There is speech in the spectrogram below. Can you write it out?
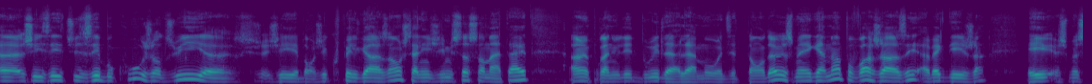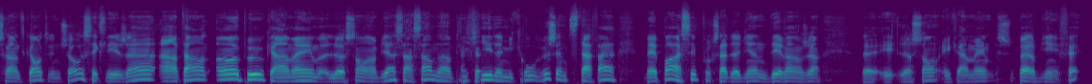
euh, je les ai utilisés beaucoup. Aujourd'hui, euh, j'ai bon, coupé le gazon, j'ai mis ça sur ma tête. Un, pour annuler le bruit de la, maudite tondeuse, mais également pour pouvoir jaser avec des gens. Et je me suis rendu compte d'une chose, c'est que les gens entendent un peu quand même le son ambiant. Ça semble amplifier le micro, juste une petite affaire, mais pas assez pour que ça devienne dérangeant. Euh, le son est quand même super bien fait.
